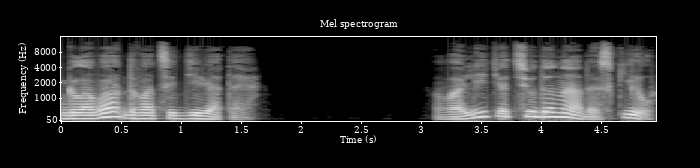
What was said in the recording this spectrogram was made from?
Глава 29. «Валить отсюда надо, скилл»,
